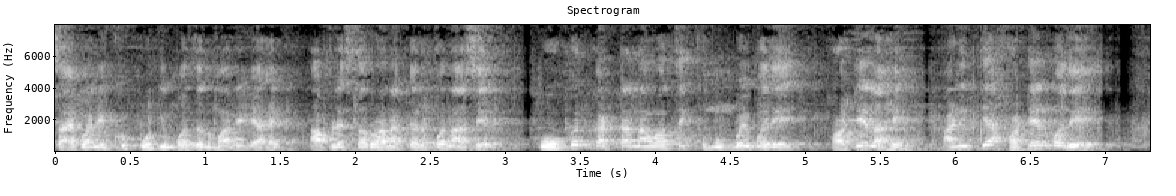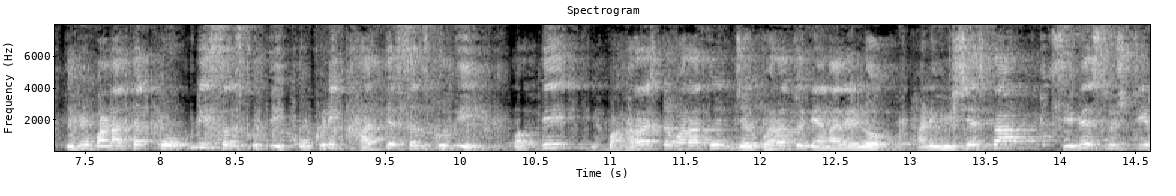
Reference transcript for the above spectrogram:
साहेबांनी खूप मोठी मजल मारलेली आहे. आपल्या सर्वांना कल्पना असेल कोकण कट्टा नावाचं एक मुंबईमध्ये हॉटेल आहे आणि त्या हॉटेलमध्ये तुम्ही म्हणाल तर कोकणी संस्कृती कोकणी खाद्य संस्कृती अगदी महाराष्ट्रभरातून जगभरातून येणारे लोक आणि विशेषतः सिनेसृष्टी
